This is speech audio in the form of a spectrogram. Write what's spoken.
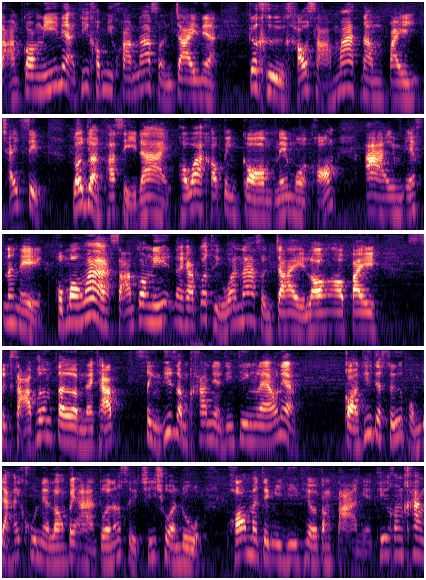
สามกองนี้เนี่ยที่เขามีความน่าสนใจเนี่ย ก็คือเขาสามารถนำไปใช้สิทธิ์ลดหย่อนภาษีได้ เพราะว่าเขาเป็นกองในโหมดของ RMF นั่นเอง ผมมองว่า 3 กองนี้นะครับก็ถือว่าน่าสนใจลองเอาไปศึกษาเพิ่มเติมนะครับ สิ่งที่สำคัญเนี่ยจริง ๆ แล้วเนี่ย ก่อนที่จะซื้อผมอยากให้คุณเนี่ยลองไปอ่านตัวหนังสือชี้ชวนดู เพราะมันจะมีดีเทลต่างๆเนี่ยที่ค่อนข้าง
